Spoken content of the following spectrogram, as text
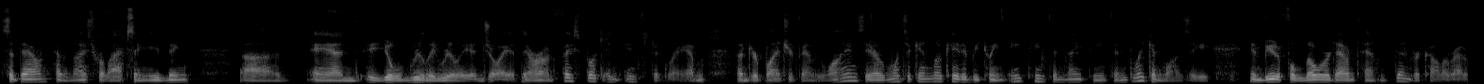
sit down, have a nice, relaxing evening, uh, and you'll really, really enjoy it. They are on Facebook and Instagram under Blanchard Family Wines. They are once again located between 18th and 19th in Blake and Wazee in beautiful lower downtown Denver, Colorado,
